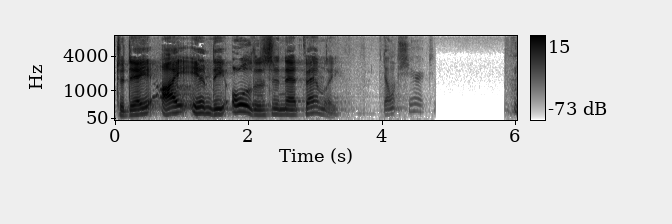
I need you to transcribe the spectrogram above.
Today, I am the oldest in that family. Don't share it.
